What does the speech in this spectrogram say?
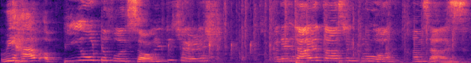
we have a beautiful song to cherish for the entire cast and crew of Hamsas.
